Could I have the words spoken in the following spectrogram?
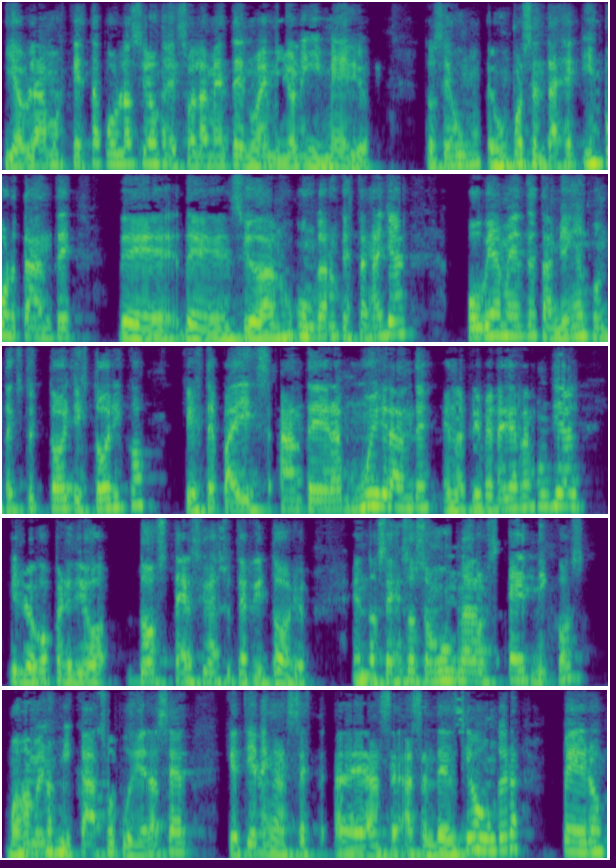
y hablamos que esta población es solamente de 9 millones y medio. Entonces es un, porcentaje importante de, ciudadanos húngaros que están allá. Obviamente también el contexto histórico, que este país antes era muy grande en la Primera Guerra Mundial y luego perdió dos tercios de su territorio. Entonces esos son húngaros étnicos, más o menos mi caso pudiera ser que tienen eh, ascendencia húngara, pero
